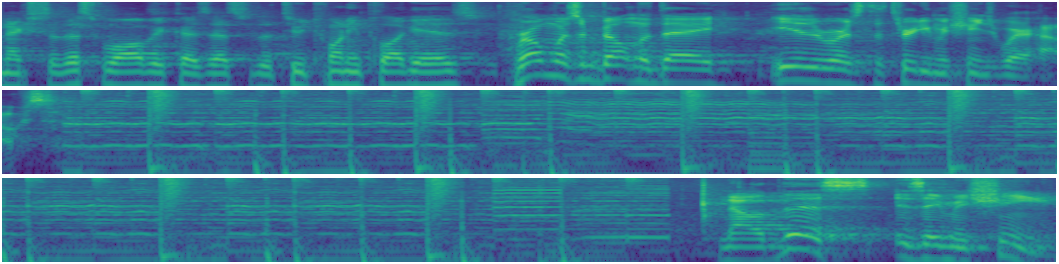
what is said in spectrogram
next to this wall because that's where the 220 plug is. Rome wasn't built in a day. Either was the 3D Machines warehouse. Now this is a machine.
